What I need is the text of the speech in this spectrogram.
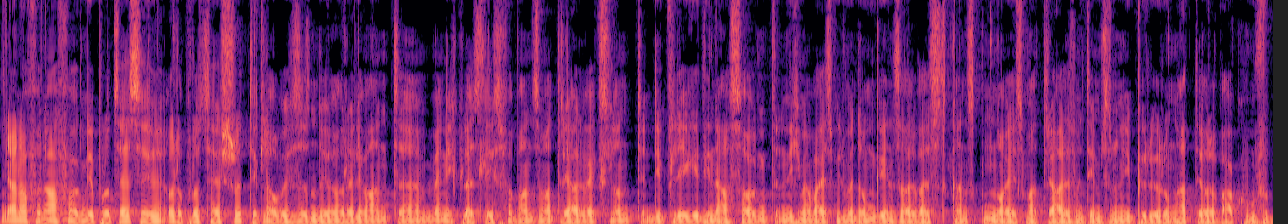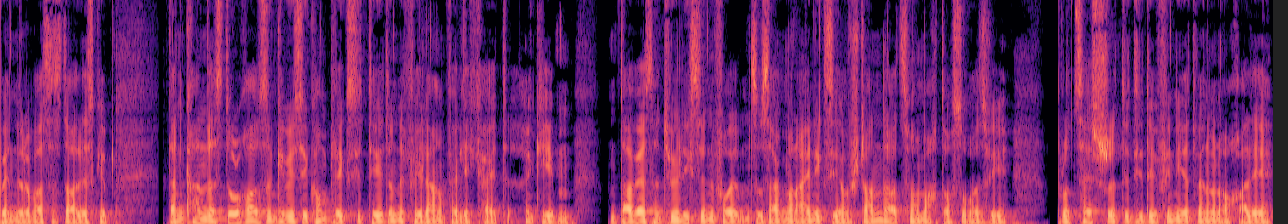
Ja, und auch für nachfolgende Prozesse oder Prozessschritte, glaube ich, ist es natürlich auch relevant, äh, wenn ich plötzlich das Verbandsmaterial wechsle und die Pflege, die nachsorgend nicht mehr weiß, wie damit umgehen soll, weil es ganz neues Material ist, mit dem sie noch nie Berührung hatte oder Vakuumverbände oder was es da alles gibt, dann kann das durchaus eine gewisse Komplexität und eine Fehleranfälligkeit ergeben. Und da wäre es natürlich sinnvoll zu sagen, man einigt sich auf Standards, man macht auch sowas wie Prozessschritte, die definiert werden und auch alle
